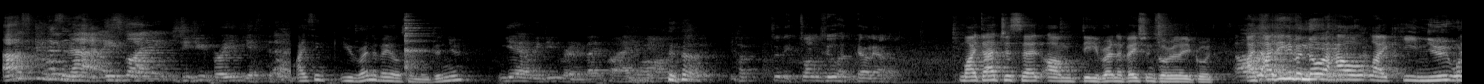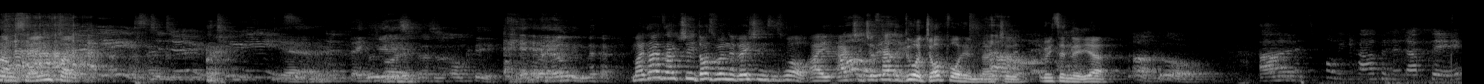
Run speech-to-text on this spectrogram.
Asking him that is like, did you breathe yesterday? I think you renovated or something, didn't you? Yeah, we did renovate my My dad just said um, the renovations were really good. Oh, I, I didn't even know how like he knew what I was saying, but My dad actually does renovations as well. I actually oh, just really? had to do a job for him actually recently, yeah. Oh, cool. I... It's polycarbonate up there,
